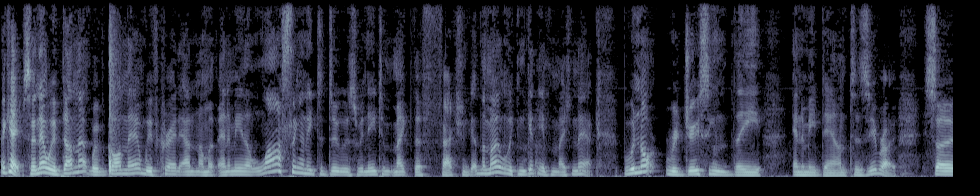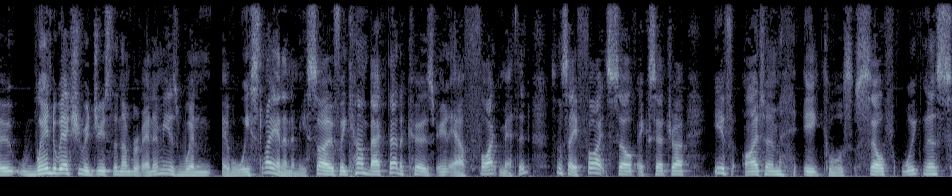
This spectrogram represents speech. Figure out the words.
Okay, so now we've done that, we've gone there, we've created our number of enemy. The last thing I need to do is we need to make the faction. At the moment, we can get the information out, but we're not reducing the enemy down to zero. So when do we actually reduce the number of enemies? Whenever we slay an enemy. So if we come back, that occurs in our fight method. So say fight self, etc. If item equals self weakness,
